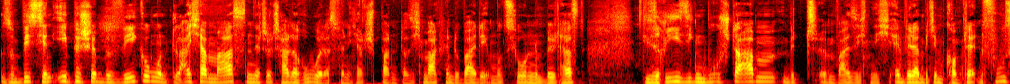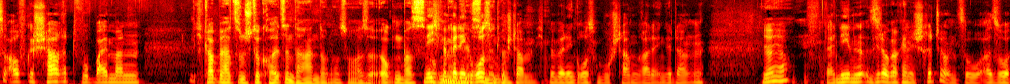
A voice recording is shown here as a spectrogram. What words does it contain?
so ein bisschen epische Bewegung und gleichermaßen eine totale Ruhe. Das finde ich halt spannend. Also ich mag, wenn du beide Emotionen im Bild hast. Diese riesigen Buchstaben mit, ähm, weiß ich nicht, entweder mit dem kompletten Fuß aufgescharrt, wobei man. Ich glaube, er hat so ein Stück Holz in der Hand oder so. Also irgendwas. Nee, ich bin bei den großen Buchstaben. Ich bin bei den großen Buchstaben gerade in Gedanken. Ja, ja. Daneben sind auch gar keine Schritte und so. Also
